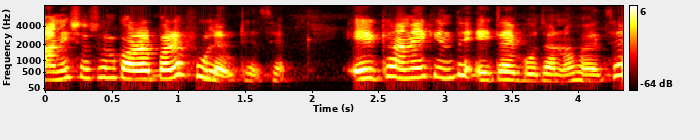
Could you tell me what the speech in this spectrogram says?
পানি শোষণ করার পরে ফুলে উঠেছে। এখানে কিন্তু এটাই বোঝানো হয়েছে।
